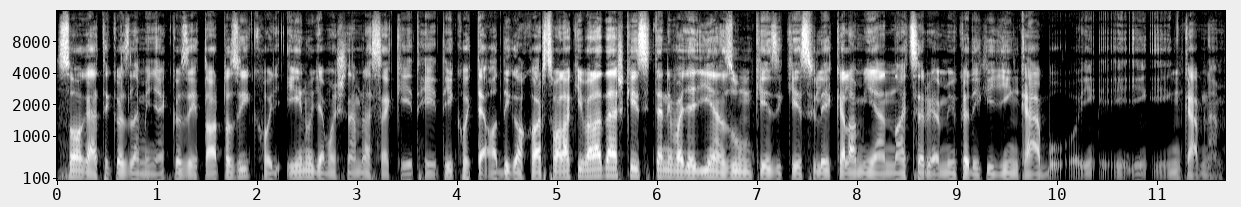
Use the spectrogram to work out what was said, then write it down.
szolgálati közlemények közé tartozik, hogy én ugye most nem leszek két hétig, hogy te addig akarsz valakivel adást készíteni, vagy egy ilyen Zoom kézi készülékkel, ami ilyen nagyszerűen működik, így inkább, inkább nem.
